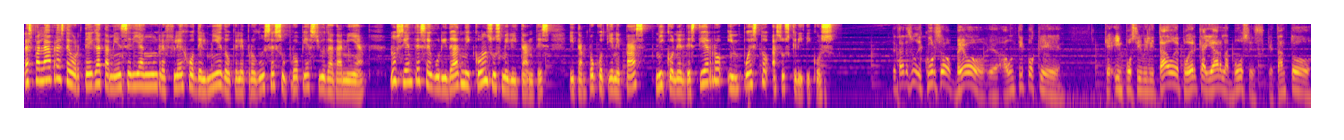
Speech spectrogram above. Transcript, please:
Las palabras de Ortega también serían un reflejo del miedo que le produce su propia ciudadanía. No siente seguridad ni con sus militantes y tampoco tiene paz ni con el destierro impuesto a sus críticos. Detrás de su discurso veo eh, a un tipo que, que, imposibilitado de poder callar las voces que tanto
